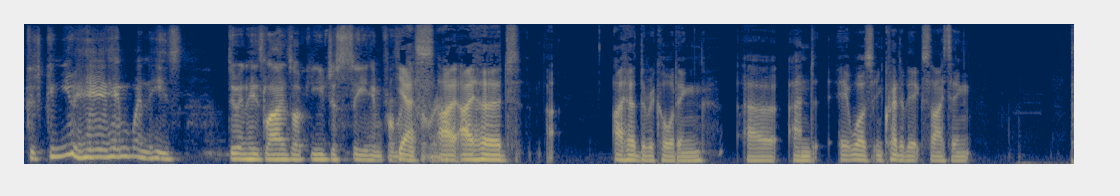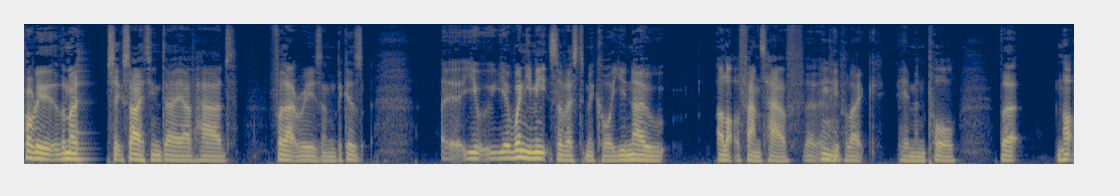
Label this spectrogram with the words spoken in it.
Cause can you hear him when he's doing his lines, or can you just see him from a yes, different room? I, I heard. I heard the recording, uh, and it was incredibly exciting. Probably the most exciting day I've had for that reason, because uh, you, you when you meet Sylvester McCoy, you know a lot of fans have uh, Mm. people like him and Paul, but not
